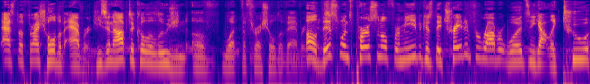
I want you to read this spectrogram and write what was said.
as the threshold of average. He's an optical illusion of what the threshold of average Oh, is. this one's personal for me because they traded for Robert Woods and he got like two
